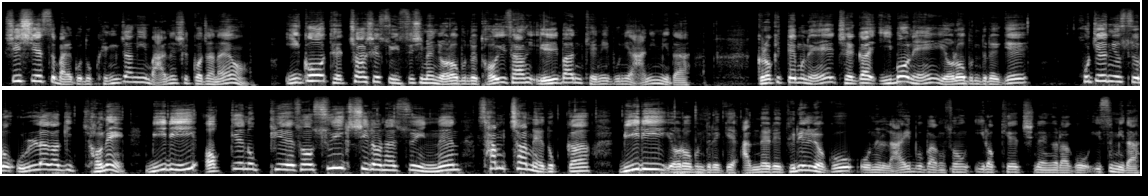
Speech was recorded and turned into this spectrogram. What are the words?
CCS 말고도 굉장히 많으실 거잖아요. 이거 대처하실 수 있으시면 여러분들 더 이상 일반 개미분이 아닙니다. 그렇기 때문에 제가 이번에 여러분들에게 호재 뉴스로 올라가기 전에 미리 어깨 높이에서 수익 실현할 수 있는 3차 매도가 미리 여러분들에게 안내를 드리려고 오늘 라이브 방송 이렇게 진행을 하고 있습니다.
